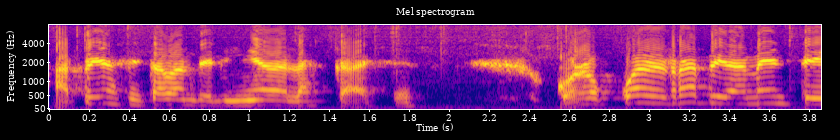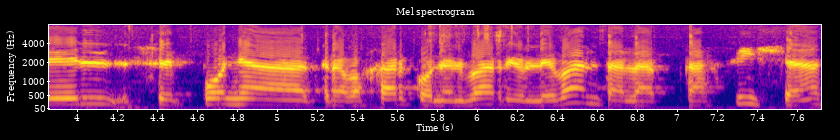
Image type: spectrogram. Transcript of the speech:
apenas estaban delineadas las calles con lo cual rápidamente él se pone a trabajar con el barrio, levanta la casilla,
